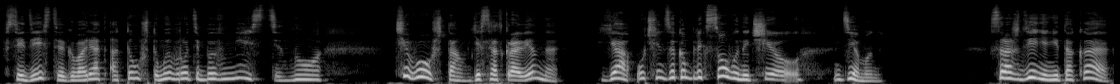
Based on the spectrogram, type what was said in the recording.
Все действия говорят о том, что мы вроде бы вместе, но... Чего уж там, если откровенно, я очень закомплексованный чел... демон. с рождения не такая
